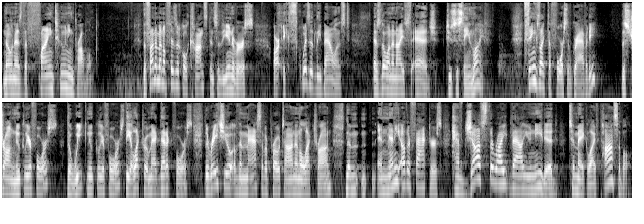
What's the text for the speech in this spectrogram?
known as the fine tuning problem. The fundamental physical constants of the universe are exquisitely balanced, as though on a knife's edge, to sustain life. Things like the force of gravity, the strong nuclear force, the weak nuclear force, the electromagnetic force, the ratio of the mass of a proton and electron, the, and many other factors have just the right value needed to make life possible.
